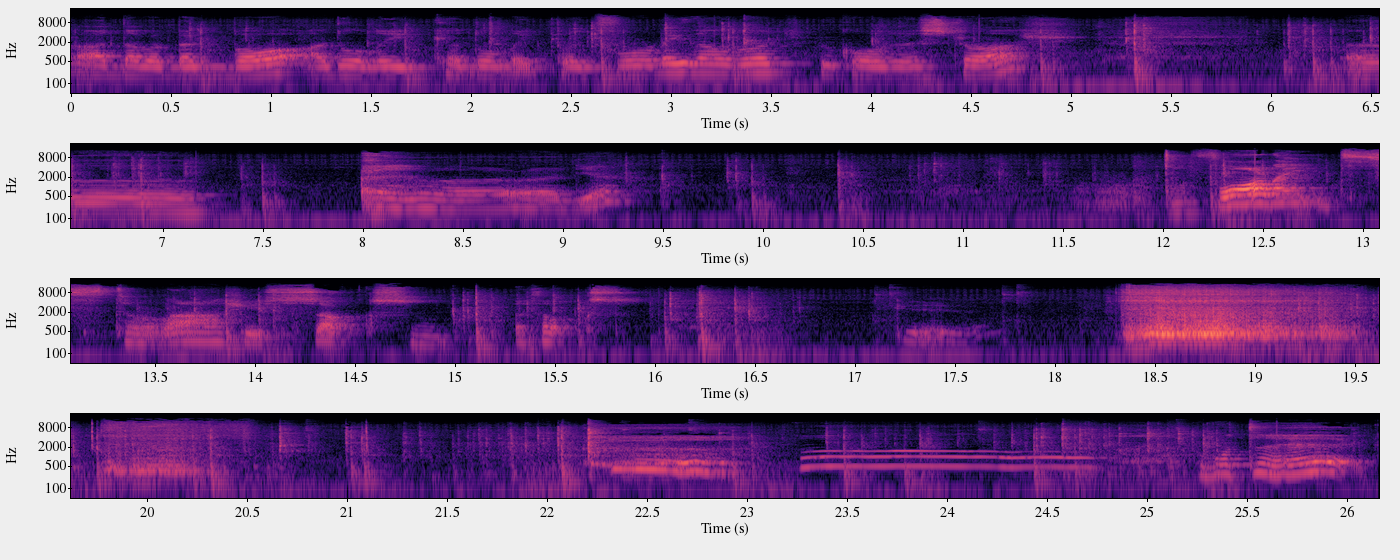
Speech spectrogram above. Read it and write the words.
And I'm a big bot. I don't like I don't like playing Fortnite that much because it's trash. Uh, and yeah. Fortnite trash. It sucks. It sucks. Okay. what the heck?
